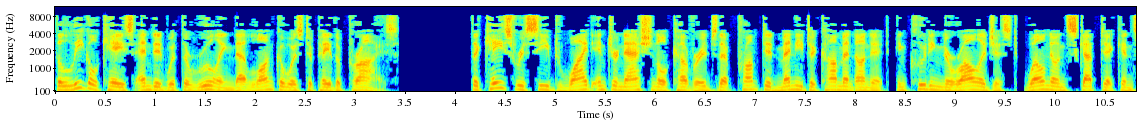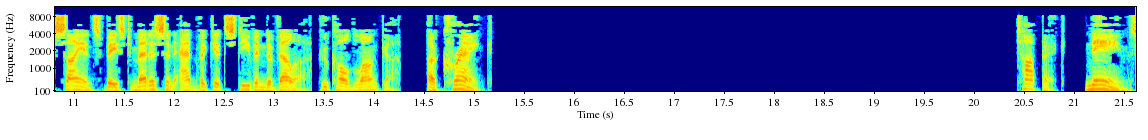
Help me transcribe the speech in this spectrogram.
The legal case ended with the ruling that Lanka was to pay the prize. The case received wide international coverage that prompted many to comment on it, including neurologist, well-known skeptic and science-based medicine advocate Steven Novella, who called Lanka a crank. Topic: Names.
